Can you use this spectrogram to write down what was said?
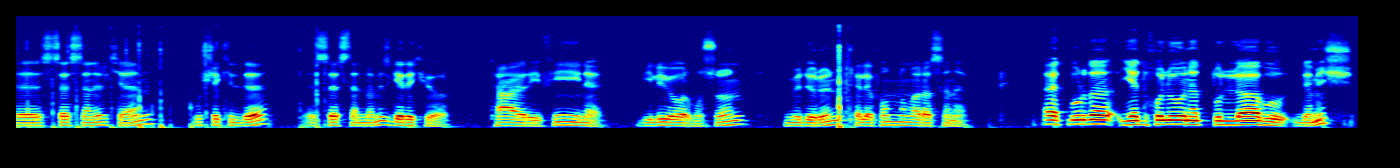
e, seslenirken bu şekilde e, seslenmemiz gerekiyor. Ta'rifine. Biliyor musun müdürün telefon numarasını? Evet burada yedhulûne tullabu demiş.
